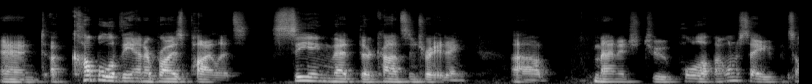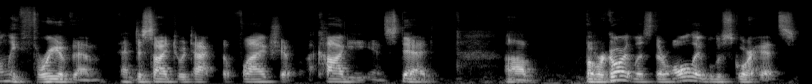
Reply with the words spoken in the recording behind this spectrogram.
And a couple of the Enterprise pilots, seeing that they're concentrating, uh, manage to pull up, I want to say it's only three of them, and decide to attack the flagship Akagi instead. Uh, but regardless, they're all able to score hits.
